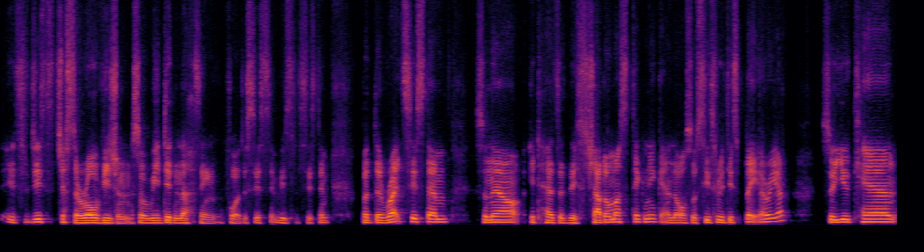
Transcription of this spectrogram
it's just just a raw vision. So we did nothing for the system with the system. But the right system so now it has a, this shadow mask technique and also see-through display area. So you can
